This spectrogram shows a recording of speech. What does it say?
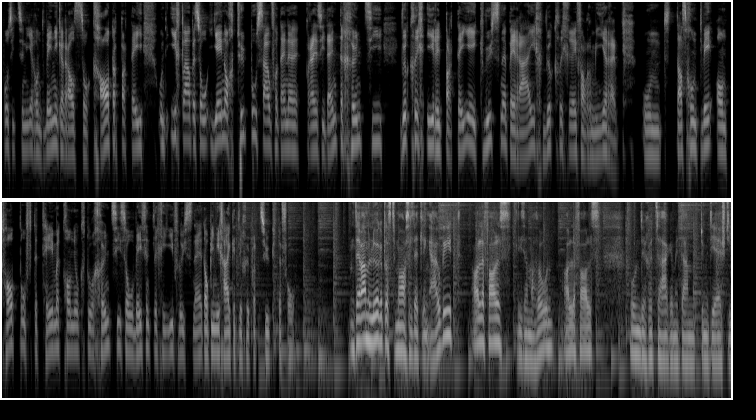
positionieren und weniger als so Kaderpartei. Und ich glaube, so je nach Typus auch von diesen Präsidenten können sie wirklich ihre Partei in gewissen Bereichen wirklich reformieren. Und das kommt wie on top auf die Themenkonjunktur, können sie so wesentliche Einflüsse nehmen. Da bin ich eigentlich überzeugt davon. Und dann wollen wir schauen, ob das Marcel Dettling auch wird, allenfalls, Lisa Mason, allenfalls. Und ich würde sagen, mit dem beenden wir die erste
